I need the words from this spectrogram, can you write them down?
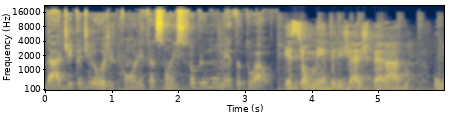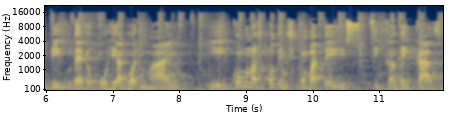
dá a dica de hoje com orientações sobre o momento atual. Esse aumento ele já era esperado, o pico deve ocorrer agora em maio e como nós podemos combater isso? Ficando em casa.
